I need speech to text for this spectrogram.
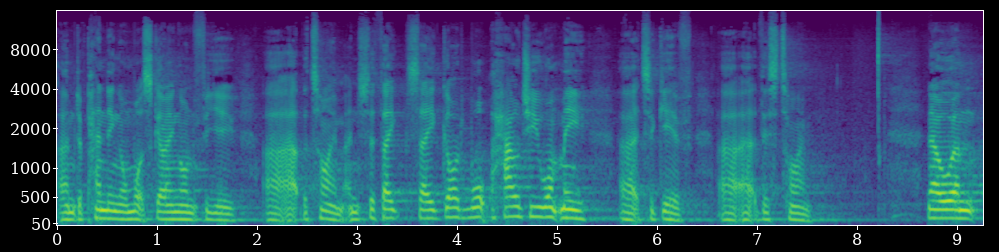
um, depending on what's going on for you uh, at the time. And to th- say, God, what, how do you want me uh, to give uh, at this time? Now, um,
